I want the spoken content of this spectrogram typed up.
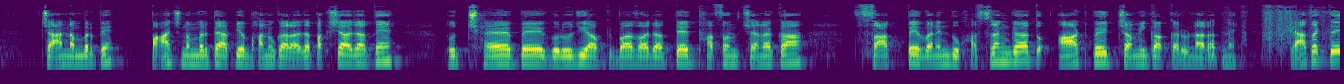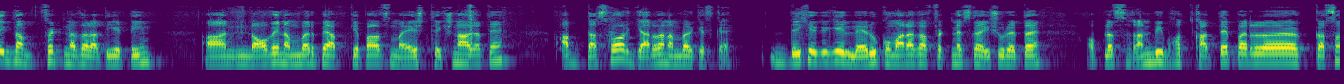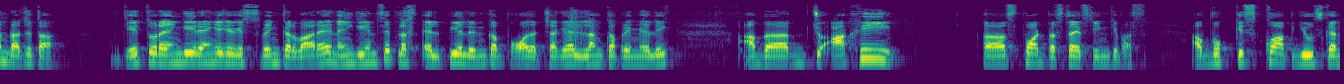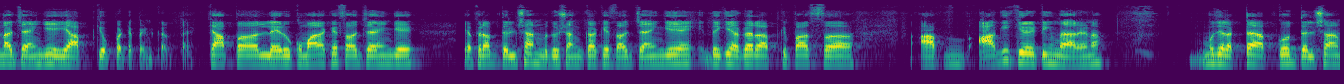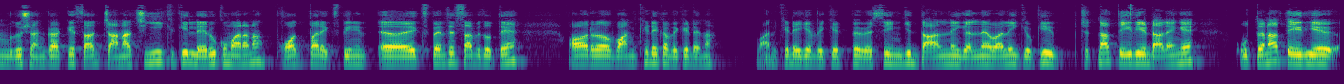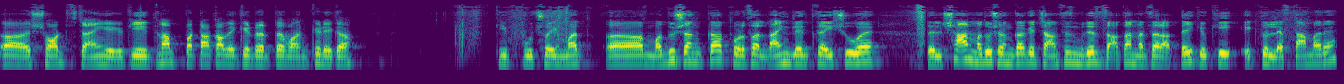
चार नंबर पे, पाँच नंबर पे आपके भानु का राजा पक्ष आ जाते हैं। तो छह पे गुरुजी आपके पास आ जाते हैं धासन चनका सात पे वनिंदु हसरंगा तो आठ पे चमिका करुणा रत्ने यहाँ तक तो एकदम फिट नज़र आती है टीम नौवे नंबर पे आपके पास महेश थिक्ष्णा आ जाते हैं। अब दसवा और ग्यारहवा नंबर किसका है? देखिए, क्योंकि लेरू कुमारा का फिटनेस का इशू रहता है, और प्लस रन भी बहुत खाते पर कसन राजता, ये तो रहेंगे ही रहेंगे, क्योंकि स्विंग करवा रहे हैं, नई गेंद से प्लस एलपीएल इनका बहुत अच्छा गया, लंग का प्रीमियर लीग अब, जो आखिरी स्पॉट बचता है इस टीम के पास, अब वो किसको आप यूज़ करना चाहेंगे, ये आपके ऊपर डिपेंड करता है। क्या आप, लेरू कुमारा के साथ जाएँगे या फिर आप दिलशान मधुशंका के साथ जाएँगे। देखिए, अगर आपके पास आप आगे की रेटिंग में आ रहे हैं ना, मुझे लगता है आपको दिलशान मधुशंका के साथ जाना चाहिए, क्योंकि लेरू कुमारा ना बहुत बार एक्सपेंसिव साबित होते हैं, और वानखेड़े का विकेट है ना, वानखेड़े के विकेट पे वैसे इनकी दाल नहीं गलने वाली, क्योंकि जितना तेज ये डालेंगे, उतना तेज ये शॉट्स जाएँगे, क्योंकि इतना पटाखा विकेट रहता है वानखेड़े का। कि पूछो ही मत। मधुशंका थोड़ा सा लाइन लेंथ का इशू है। दिलशान मधुशंका के चांसेस मुझे ज़्यादा नज़र आते हैं क्योंकि एक तो लेफ़्ट आर्मर है।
